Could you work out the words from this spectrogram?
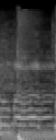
Radio Mat.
